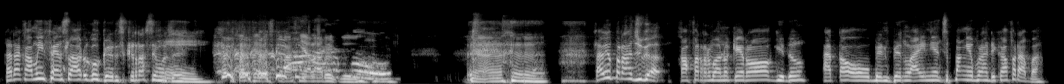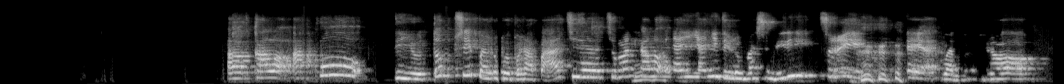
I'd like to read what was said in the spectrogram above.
Karena kami fans Larugo garis keras ya mas. Hmm. Garis kerasnya gitu. Ya. Tapi pernah juga cover Wano Kero gitu atau band-band lainnya Jepang yang pernah di cover apa? Eh, kalau aku di YouTube sih baru beberapa aja. Cuman Hmm. kalau nyanyi-nyanyi di rumah sendiri sering. Kayak One Rock,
